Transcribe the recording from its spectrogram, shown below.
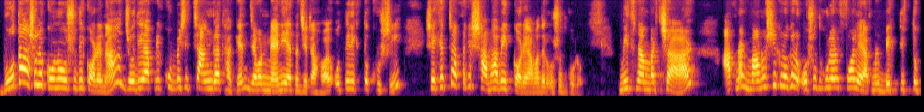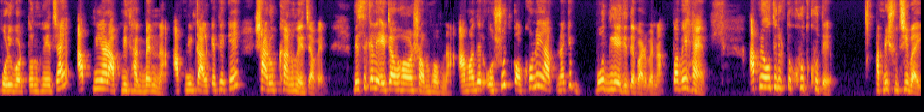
ভোতা আসলে কোনো ওষুধই করে না। যদি আপনি খুব বেশি চাঙ্গা থাকেন, যেমন ম্যানিয়াতে যেটা হয়, অতিরিক্ত খুশি, সেক্ষেত্রে আপনাকে স্বাভাবিক করে আমাদের ওষুধগুলো। মিথ নাম্বার চার, আপনার মানসিক রোগের ওষুধগুলোর ফলে আপনার ব্যক্তিত্ব পরিবর্তন হয়ে যায়। আপনি আর আপনি থাকবেন না। আপনি কালকে থেকে শাহরুখ খান হয়ে যাবেন। বেসিক্যালি এটাও হওয়া সম্ভব না। আমাদের ওষুধ কখনোই আপনাকে বদলিয়ে দিতে পারবে না। তবে হ্যাঁ আপনি অতিরিক্ত খুঁতখুঁতে, আপনি সুচিবাই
